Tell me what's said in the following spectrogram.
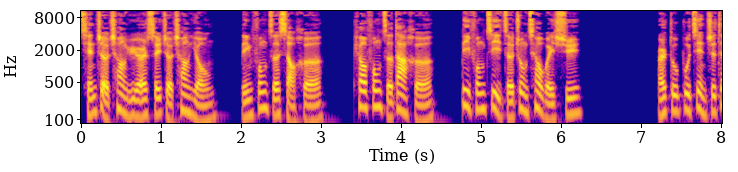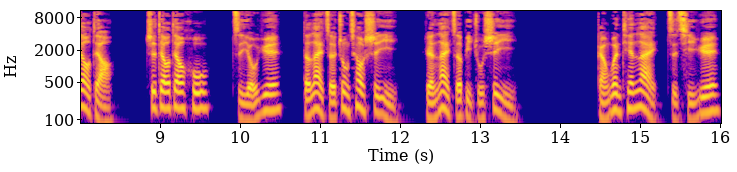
前者畅鱼而随者畅泳，临风则小河，飘风则大河，避风季则众窍为虚，而独不见之调调，之雕雕乎？子游曰：德赖则众窍是矣，人赖则彼竹是矣。敢问天籁。子其曰：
